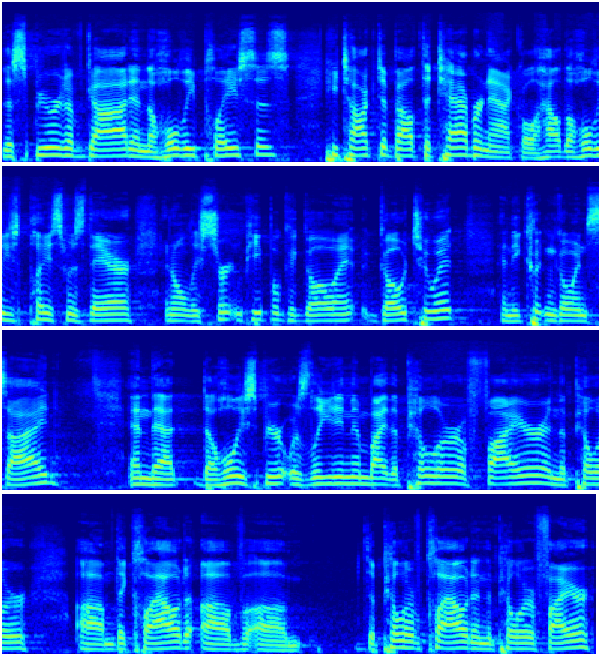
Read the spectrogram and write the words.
the Spirit of God and the holy places, he talked about the tabernacle, how the holy place was there and only certain people could go, in, go to it and he couldn't go inside. And that the Holy Spirit was leading them by the pillar of fire and the pillar, um, the cloud of. Um, the pillar of cloud and the pillar of fire,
